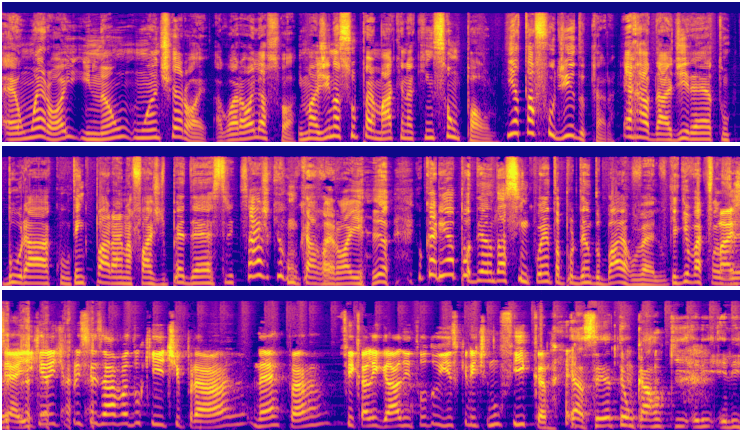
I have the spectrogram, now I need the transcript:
é um herói e não um anti-herói. Agora, olha só. Imagina a super máquina aqui em São Paulo. Ia tá fudido, cara. É radar direto, buraco, tem que parar na faixa de pedestre. Você acha que um carro herói. o cara ia poder andar 50 por dentro do bairro, velho? O que, que vai fazer? Mas é aí que a gente precisava do kit pra, né, pra ficar ligado em tudo isso que a gente não fica. né? É, você ia ter um carro que ele, ele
